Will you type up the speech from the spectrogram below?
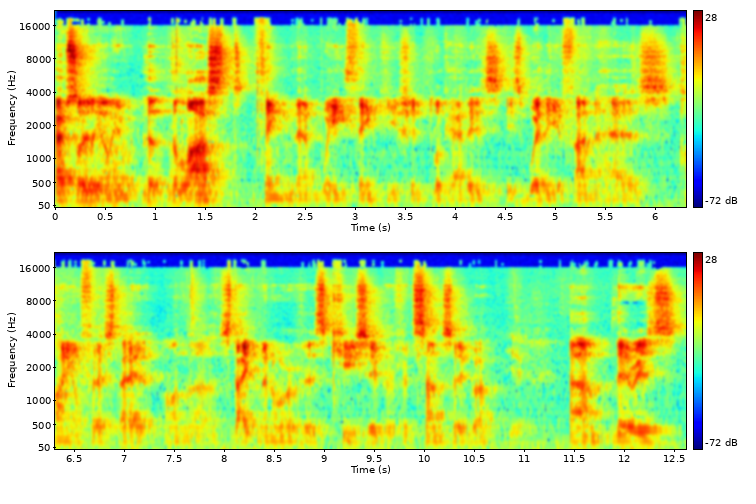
Absolutely. I mean, the, the last thing that we think you should look at is is whether your fund has Colonial First State on the statement or if it's Q Super, if it's Sun Super. Yeah. Um, there is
